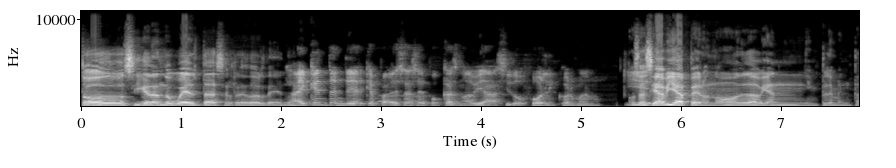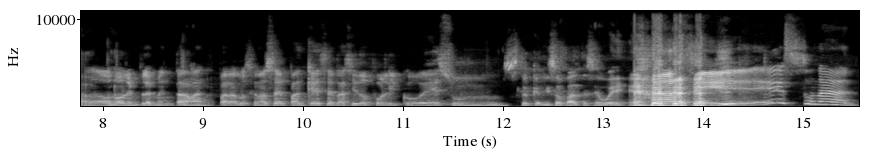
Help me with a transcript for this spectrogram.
todo sigue dando vueltas alrededor de él, ¿no? Hay que entender que para esas épocas no había ácido fólico, hermano. O Y- sea, sí había, pero no lo habían implementado. No, no lo implementaban. Para los que no sepan qué es el ácido fólico, es un Es lo que le hizo falta a ese güey. Ah, sí, es una...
